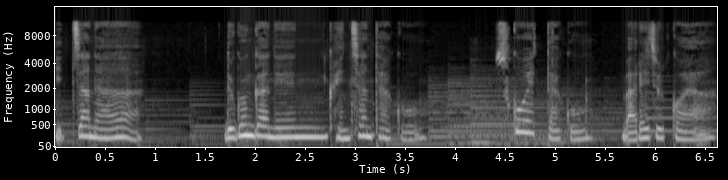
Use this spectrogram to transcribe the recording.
있잖아. 누군가는 괜찮다고, 수고했다고 말해줄 거야.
